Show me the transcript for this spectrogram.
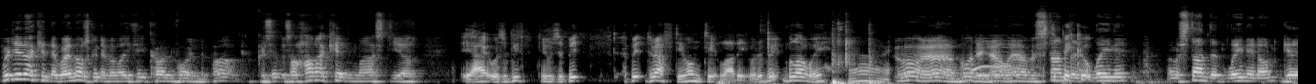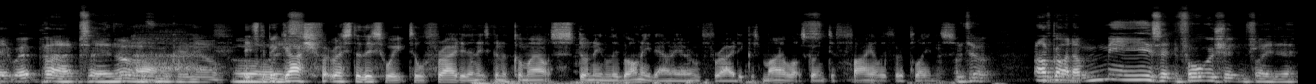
what do you reckon the weather's going to be like at Convoy in the Park? Because it was a hurricane last year. Yeah, it was a bit. It was a bit a bit drafty, wasn't it, laddie? It was a bit blowy. Aye. Oh yeah, bloody oh, hell! Yeah. I was standing leaning. I was standing leaning on gateway with pipe saying, "Oh, uh, fucking hell!" Oh, it's the big gash for the rest of this week till Friday. Then it's going to come out stunningly bonny down here on Friday because my lot's going to Filey for a plane. I've got an amazing photo shoot on Friday.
